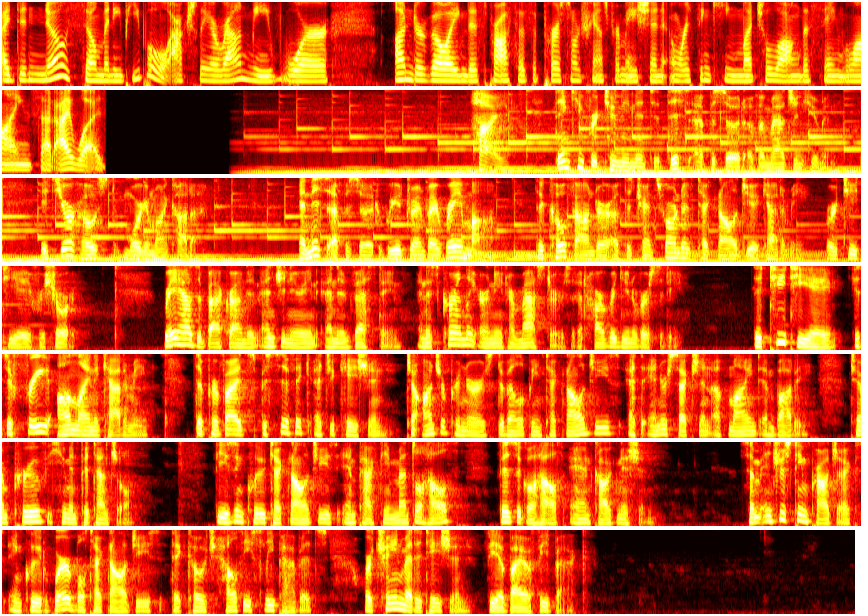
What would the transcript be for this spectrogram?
I didn't know so many people actually around me were undergoing this process of personal transformation and were thinking much along the same lines that I was. Hi, thank you for tuning into this episode of Imagine Human. It's your host, Morgan Moncada. In this episode, we are joined by Ray Ma, the co founder of the Transformative Technology Academy, or TTA for short. Ray has a background in engineering and investing and is currently earning her master's at Harvard University. The TTA is a free online academy that provides specific education to entrepreneurs developing technologies at the intersection of mind and body to improve human potential. These include technologies impacting mental health, physical health, and cognition. Some interesting projects include wearable technologies that coach healthy sleep habits or train meditation via biofeedback.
